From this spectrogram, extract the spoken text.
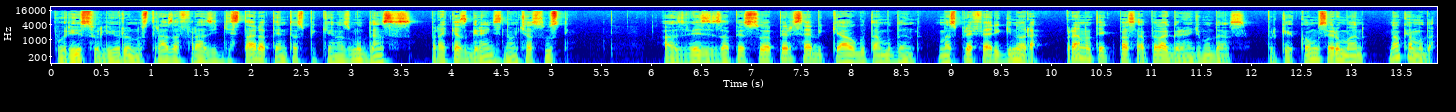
Por isso, o livro nos traz a frase de estar atento às pequenas mudanças, para que as grandes não te assustem. Às vezes, a pessoa percebe que algo está mudando, mas prefere ignorar, para não ter que passar pela grande mudança, porque, como ser humano, não quer mudar.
